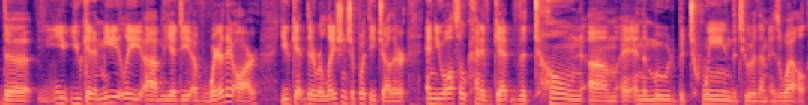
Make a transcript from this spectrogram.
the you, you get immediately um, the idea of where they are you get their relationship with each other and you also kind of get the tone um, and the mood between the two of them as well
